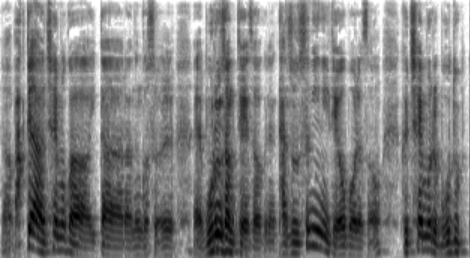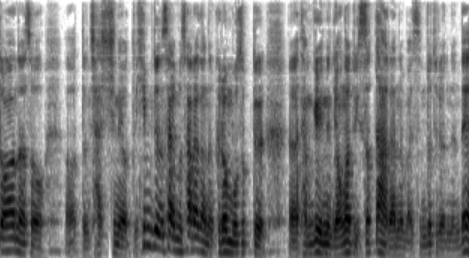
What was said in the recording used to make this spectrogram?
어, 막대한 채무가 있다라는 것을 에, 모르는 상태에서 그냥 단순 승인이 되어버려서 그 채무를 모두 떠안아서 어떤 자신의 어떤 힘든 삶을 살아가는 그런 모습들 어, 담겨 있는 영화도 있었다라는 말씀도 드렸는데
